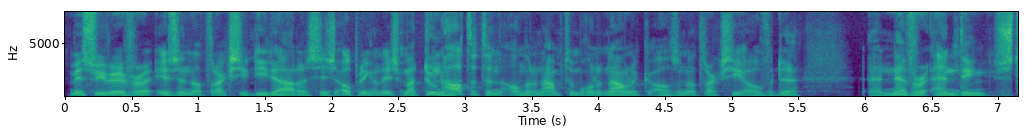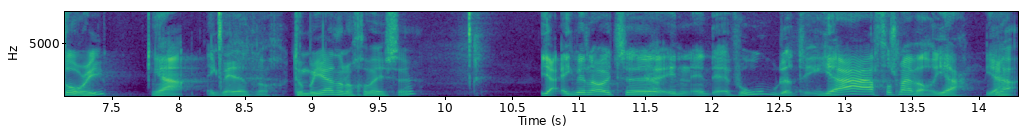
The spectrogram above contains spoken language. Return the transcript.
Mystery River is een attractie die daar eh, sinds opening al is, maar toen had het een andere naam. Toen begon het namelijk als een attractie over de eh, Never Ending Story. Ja, ik weet het nog. Toen ben jij er nog geweest, hè? Ja, ik ben ooit eh, Ja. in, in... Hoe, dat, ja, volgens mij wel. Ja, ja.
